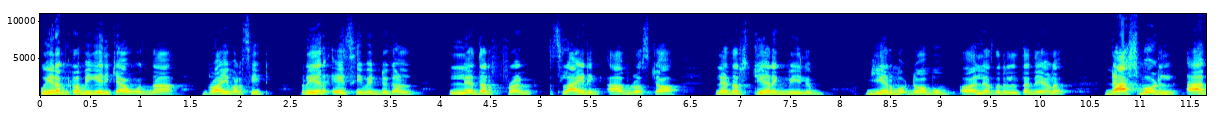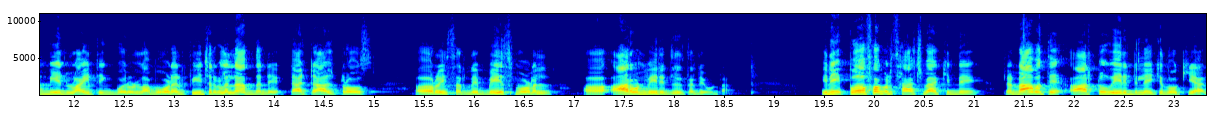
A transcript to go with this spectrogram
ഉയരം ക്രമീകരിക്കാവുന്ന driver seat rear A C വെന്റുകൾ ലെതർ ഫ്രണ്ട് സ്ലൈഡിംഗ് ആംറോസ്റ്റ ലെതർ സ്റ്റിയറിംഗ് വീലും ഗിയർ നോബും ലെതറിൽ തന്നെയാണ്. ഡാഷ്ബോർഡിൽ ആംബിയൻ ലൈറ്റിംഗ് പോലുള്ള മോഡേൺ ഫീച്ചറുകളെല്ലാം തന്നെ ടാറ്റ അൾട്രോസ് റേസറിന്റെ ബേസ് മോഡൽ ആർ വൺ വേരിയന്റിൽ തന്നെ ഉണ്ട്. ഇനി പെർഫോമൻസ് ഹാച്ച് ബാക്കിന്റെ രണ്ടാമത്തെ ആർ ടു വേരിയന്റിലേക്ക് നോക്കിയാൽ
